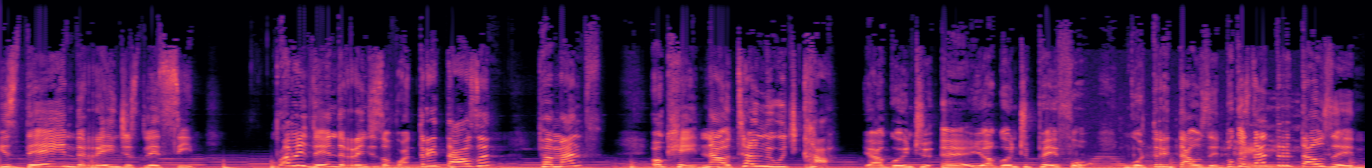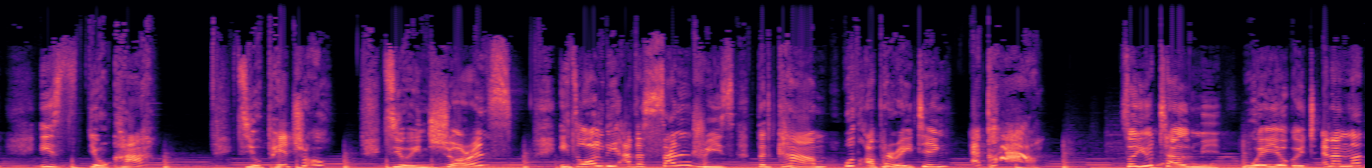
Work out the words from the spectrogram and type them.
is there in the ranges, let's see. Probably there in the ranges of what, 3,000 per month? Okay, now tell me which car you are going to uh, you are going to pay for. Go 3,000 because that 3,000 is your car, it's your petrol, it's your insurance, it's all the other sundries that come with operating a car. So you tell me where you're going to, and I'm not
